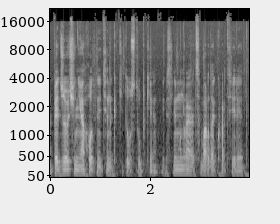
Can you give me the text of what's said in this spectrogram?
опять же, очень неохотно идти на какие-то уступки. Если ему нравится бардак в квартире, этот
